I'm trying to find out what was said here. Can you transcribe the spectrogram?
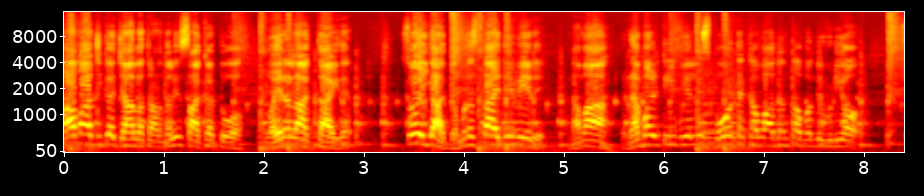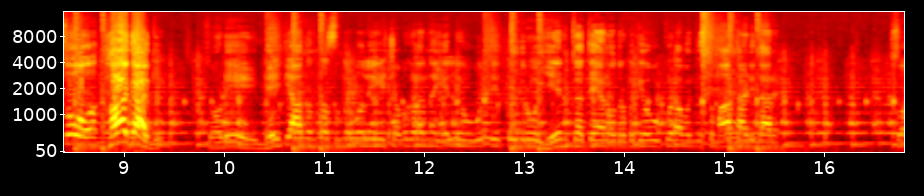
ಸಾಮಾಜಿಕ ಜಾಲತಾಣದಲ್ಲಿ ಸಾಕಷ್ಟು ವೈರಲ್ ಆಗ್ತಾ ಇದೆ. ಸೊ ಈಗ ಗಮನಿಸ್ತಾ ಇದ್ದೀವಿ ಇದು. ನಮ್ಮ ರಬಲ್ ಟಿವಿಯಲ್ಲಿ ಸ್ಫೋಟಕವಾದಂತ ಒಂದು ವಿಡಿಯೋ. ಸೊ ಹಾಗಾಗಿ ನೋಡಿ ಭೇಟಿ ಆದಂತ ಸಂದರ್ಭದಲ್ಲಿ ಶವಗಳನ್ನ ಎಲ್ಲಿ ಊತಿತ್ತಿದ್ರು ಏನ್ ಕತೆ ಅನ್ನೋದ್ರ ಬಗ್ಗೆಯೂ ಕೂಡ ಒಂದಿಷ್ಟು ಮಾತಾಡಿದ್ದಾರೆ. ಸೊ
